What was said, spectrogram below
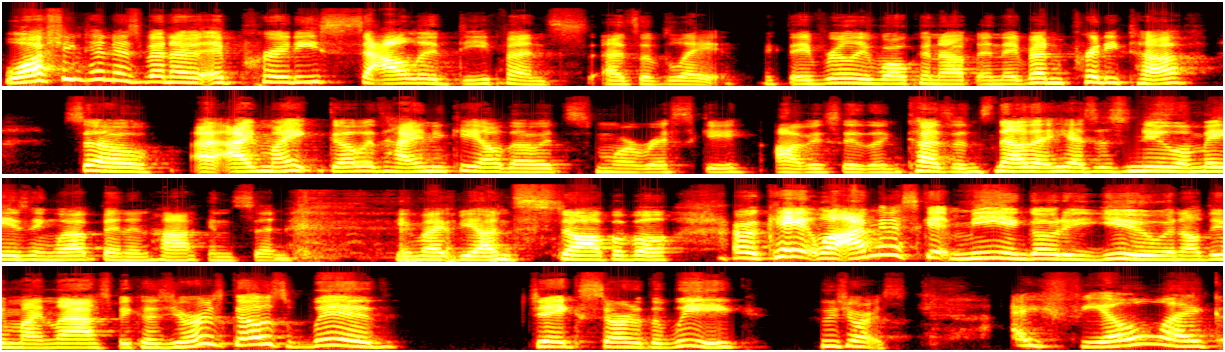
Washington has been a, a pretty solid defense as of late. Like they've really woken up and they've been pretty tough. So I, I might go with Heinicke, although it's more risky, obviously, than Cousins. Now that he has this new amazing weapon in Hockenson, he might be unstoppable. Okay, well, I'm going to skip me and go to you, and I'll do mine last because yours goes with Jake's start of the week. Who's yours? I feel like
